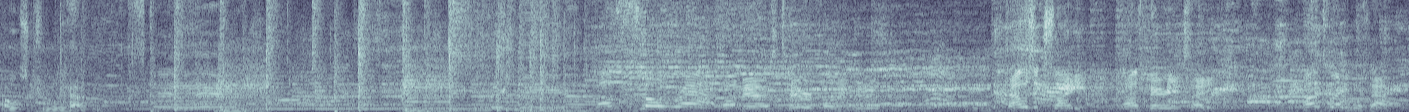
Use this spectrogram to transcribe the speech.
I was truly happy. so rad. Oh man, it was terrifying, dude. That was exciting. That was very exciting. How exciting was that?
